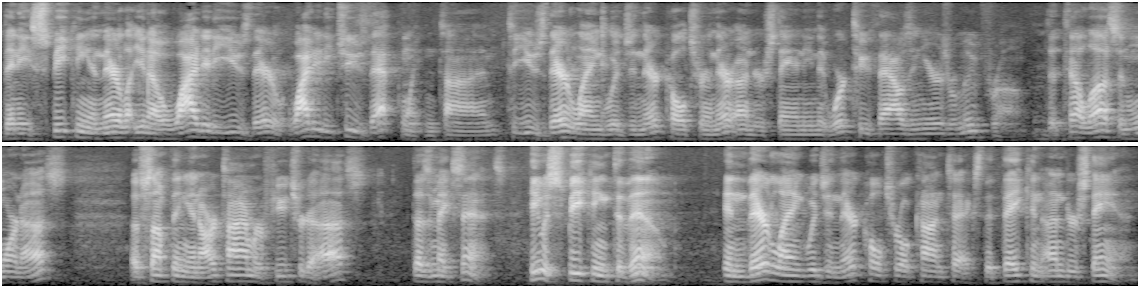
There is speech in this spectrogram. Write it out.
then He's speaking in their, you know, why did He use their, why did He choose that point in time to use their language and their culture and their understanding that we're 2,000 years removed from? To tell us and warn us of something in our time or future to us doesn't make sense. He was speaking to them in their language, in their cultural context that they can understand.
